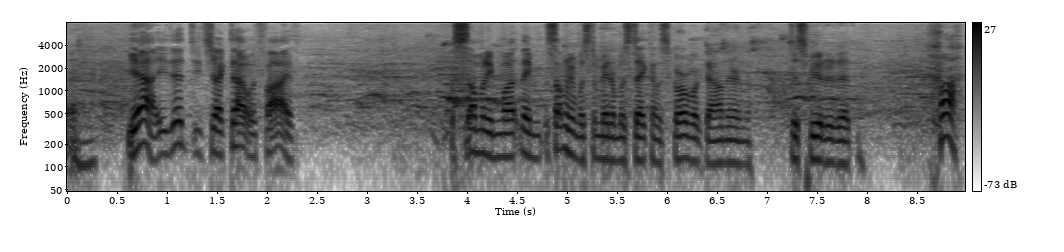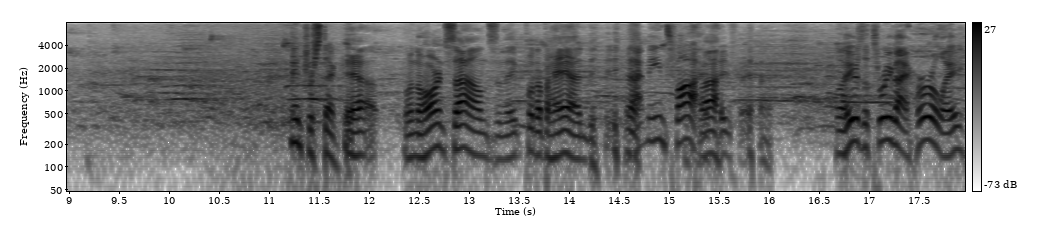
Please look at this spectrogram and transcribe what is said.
Uh, yeah, he did. He checked out with five. Somebody, mu- they, somebody must have made a mistake in the scorebook down there and disputed it. Huh. Interesting. Yeah, when the horn sounds and they put up a hand, That means five. five. Well, here's a three by Hurley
